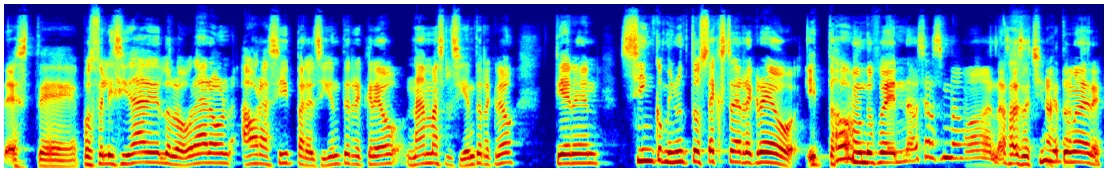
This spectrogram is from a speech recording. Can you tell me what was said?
este, pues felicidades, lo lograron. Ahora sí, para el siguiente recreo, nada más el siguiente recreo, tienen cinco minutos extra de recreo y todo el mundo fue no seas mamón, no sabes, chinga tu madre.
